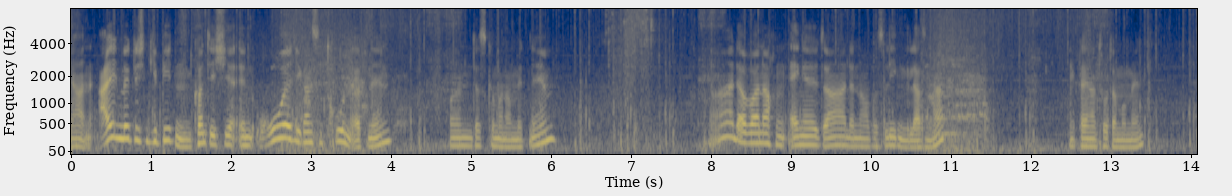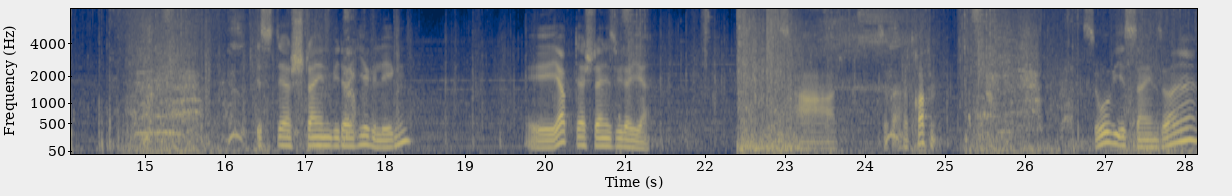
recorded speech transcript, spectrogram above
Ja, in allen möglichen Gebieten konnte ich hier in Ruhe die ganzen Truhen öffnen. Und das können wir noch mitnehmen. Ah, da war noch ein Engel da, der noch was liegen gelassen hat. Ein kleiner toter Moment. Ist der Stein wieder hier gelegen? Ja, der Stein ist wieder hier. So, sogar getroffen. So, wie es sein soll.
